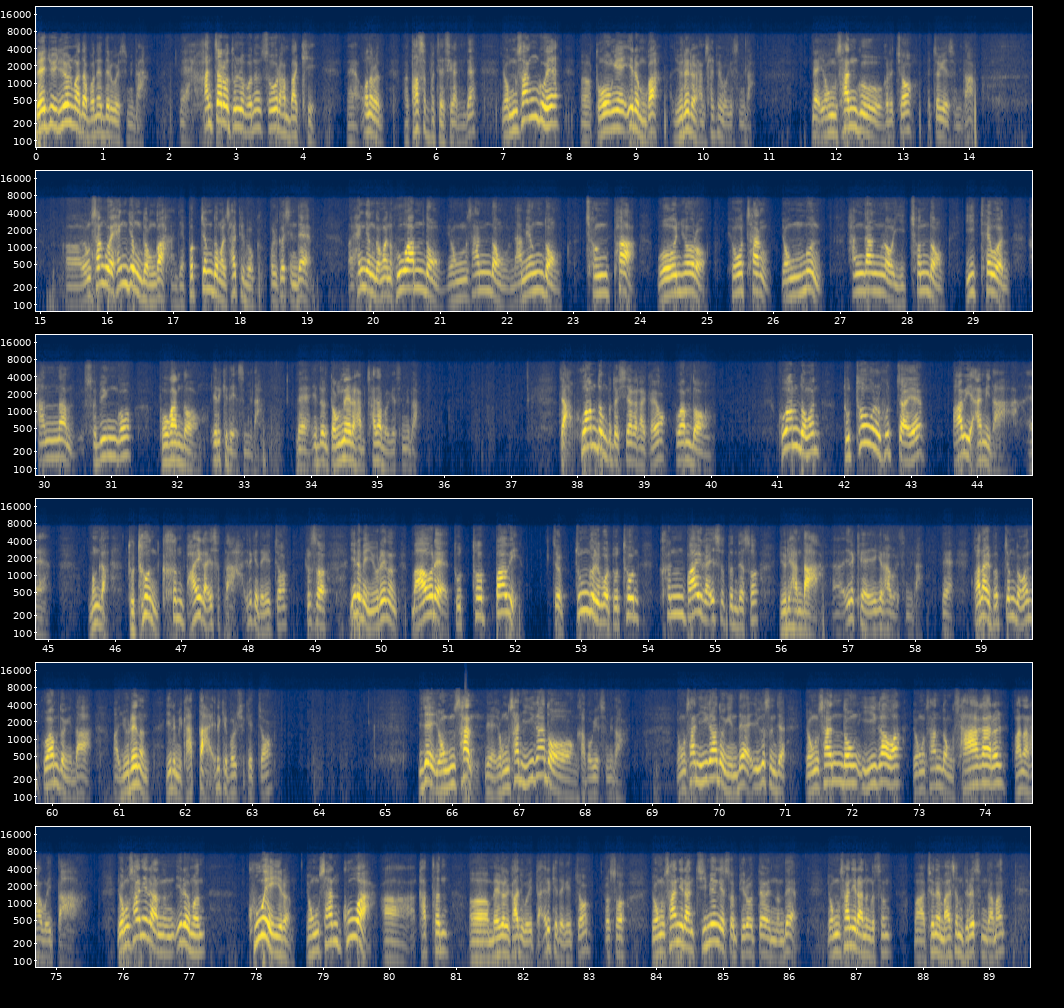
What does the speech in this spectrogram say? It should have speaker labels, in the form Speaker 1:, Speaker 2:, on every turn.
Speaker 1: 매주 일요일마다 보내드리고 있습니다. 네, 한자로 둘러보는 서울 한 바퀴. 네, 오늘은 다섯 번째 시간인데 용산구의 어, 동의 이름과 유래를 한번 살펴보겠습니다. 네, 용산구 그렇죠? 이쪽에 있습니다. 어, 용산구의 행정동과 이제 법정동을 살펴볼 것인데 어, 행정동은 후암동, 용산동, 남영동, 청파, 원효로, 효창, 용문, 한강로, 이촌동, 이태원, 한남, 서빙고, 보관동 이렇게 되어 있습니다. 네, 이들 동네를 한번 찾아보겠습니다. 자, 후암동부터 시작을 할까요? 후암동. 후암동은 두터울 후자에 바위암이다. 예, 뭔가 두터운 큰 바위가 있었다. 이렇게 되겠죠. 그래서 이름의 유래는 마을에 두텁바위, 즉 둥글고 두터운 큰 바위가 있었던 데서 유래한다. 어, 이렇게 얘기를 하고 있습니다. 네, 관할 법정동은 후암동이다. 아, 유래는 이름이 같다. 이렇게 볼 수 있겠죠. 이제 용산, 네, 용산 이가동 가보겠습니다. 용산 이가동인데 이것은 이제 용산동 이가와 용산동 사가를 관할하고 있다. 용산이라는 이름은 구의 이름, 용산구와 아, 같은 어, 맥을 가지고 있다. 이렇게 되겠죠. 그래서 용산이란 지명에서 비롯되어 있는데 용산이라는 것은 뭐 전에 말씀드렸습니다만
